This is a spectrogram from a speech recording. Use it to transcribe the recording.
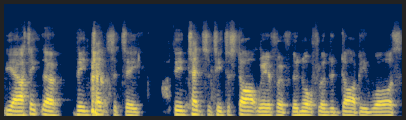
yeah, I think the the intensity, the intensity to start with of the North London derby was,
